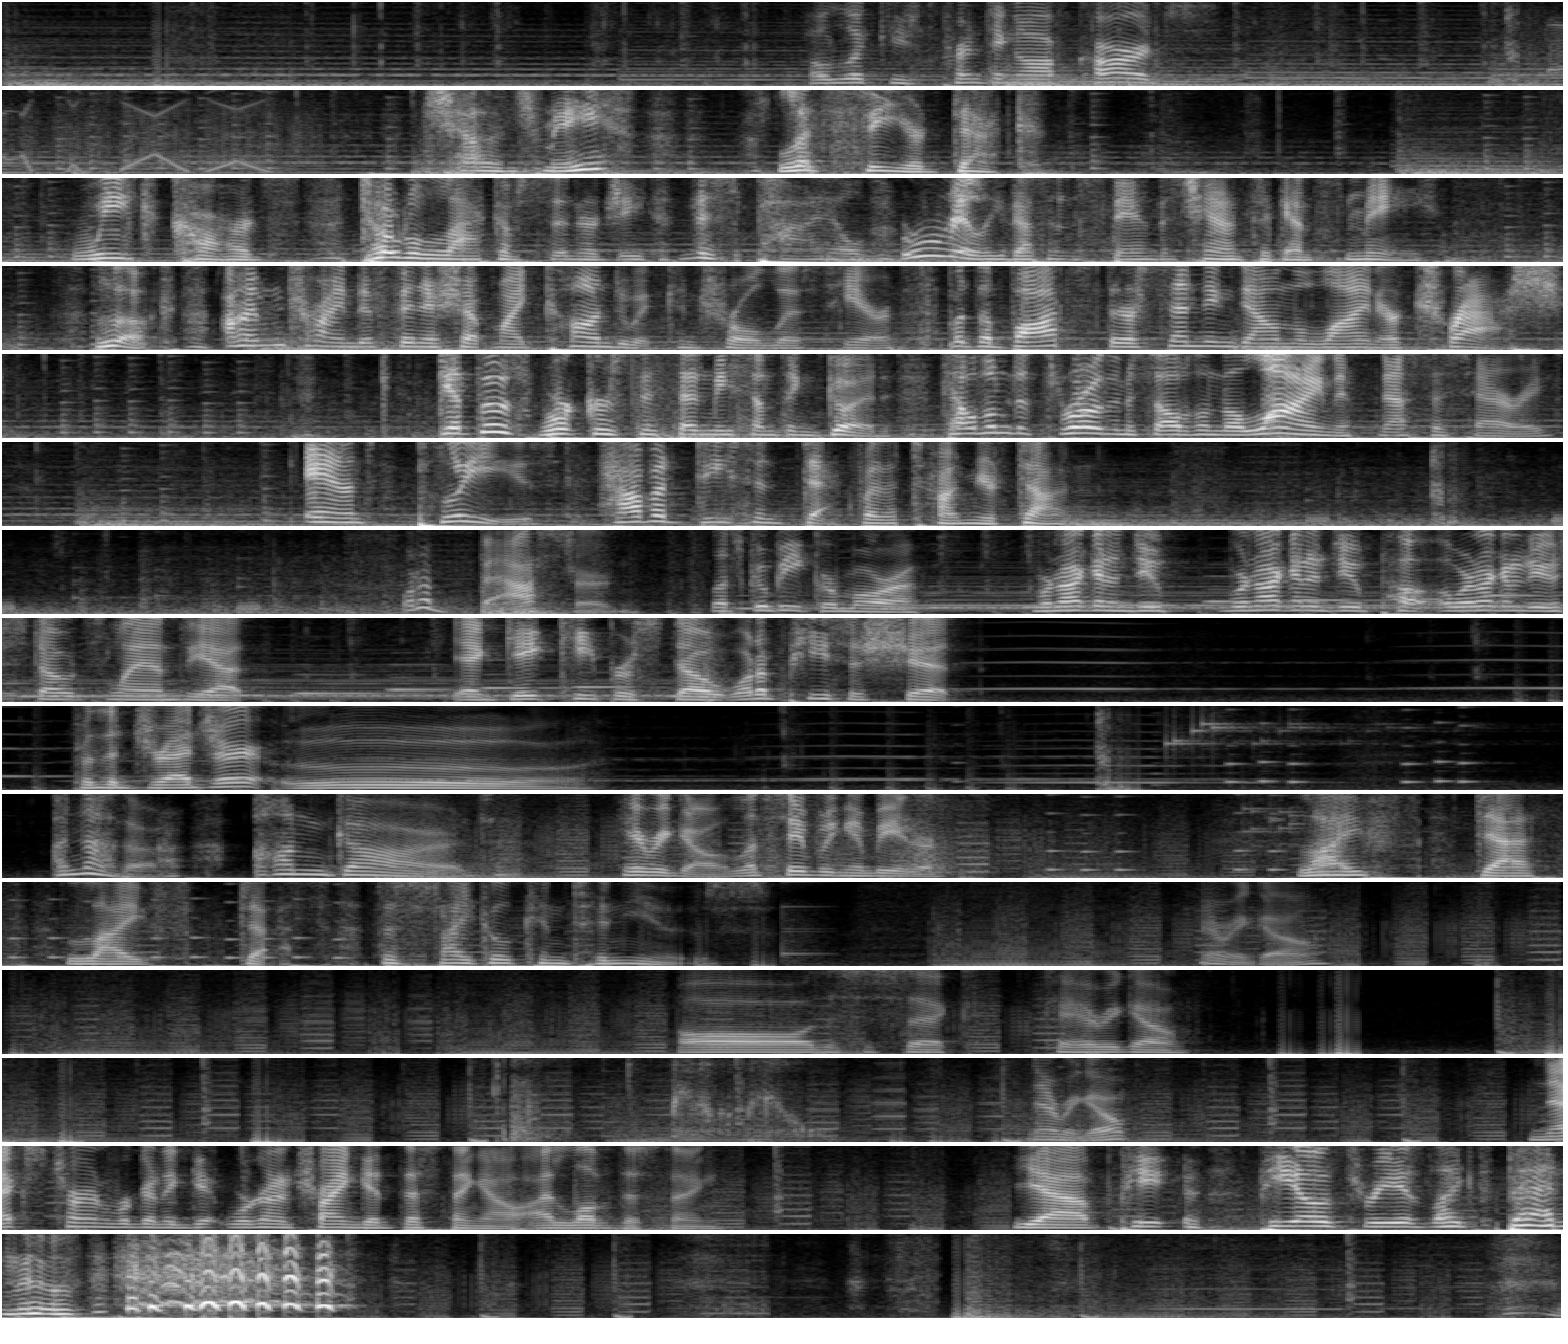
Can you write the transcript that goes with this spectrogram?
Oh, look, he's printing off cards. Challenge me? Let's see your deck. Weak cards, total lack of synergy. This pile really doesn't stand a chance against me. Look, I'm trying to finish up my conduit control list here, but the bots they're sending down the line are trash. Get those workers to send me something good. Tell them to throw themselves on the line if necessary. And please, have a decent deck by the time you're done. What a bastard. Let's go beat Grimora. We're not gonna do, we're not gonna do, po we're not gonna do Stoat's lands yet. Yeah, Gatekeeper Stoat. What a piece of shit. For the Dredger? Ooh. Another, on guard. Here we go. Let's see if we can beat her. Life, death, life, death. The cycle continues. Here we go. Oh, this is sick. Okay, here we go. There we go. Next turn, we're gonna get, we're gonna try and get this thing out. I love this thing. Yeah, P P03 is like, Bad move.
